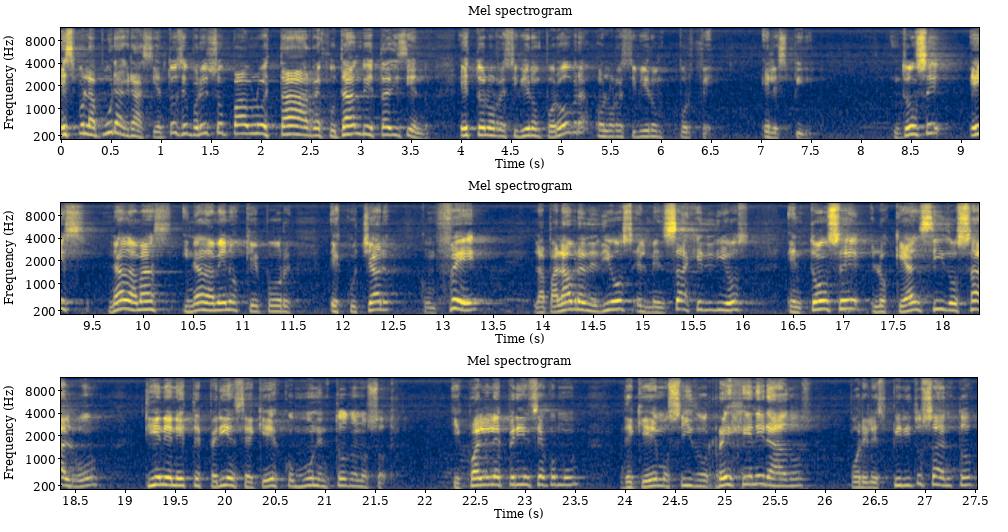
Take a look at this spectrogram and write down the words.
es por la pura gracia. Entonces por eso Pablo está refutando y está diciendo, ¿Esto lo recibieron por obra o lo recibieron por fe? El Espíritu. Entonces es nada más y nada menos que por escuchar con fe la palabra de Dios, el mensaje de Dios, entonces los que han sido salvos tienen esta experiencia que es común en todos nosotros. ¿Y cuál es la experiencia común? De que hemos sido regenerados por el Espíritu Santo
